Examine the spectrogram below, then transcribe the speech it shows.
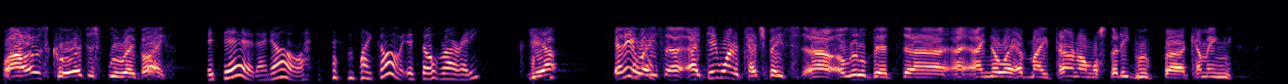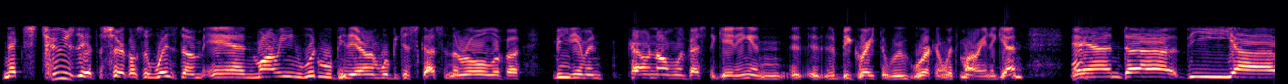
Wow, that was cool. It just flew right by. It did. I know. I'm like, oh, it's over already. Yeah. Anyways, uh, I did want to touch base uh, a little bit. Uh, I, I know I have my paranormal study group uh, coming next Tuesday at the Circles of Wisdom, and Maureen Wood will be there, and we'll be discussing the role of a medium in paranormal investigating, and it, it'd be great that we're working with Maureen again. And uh, the uh,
